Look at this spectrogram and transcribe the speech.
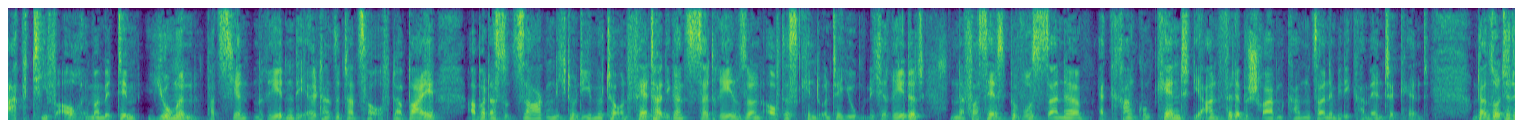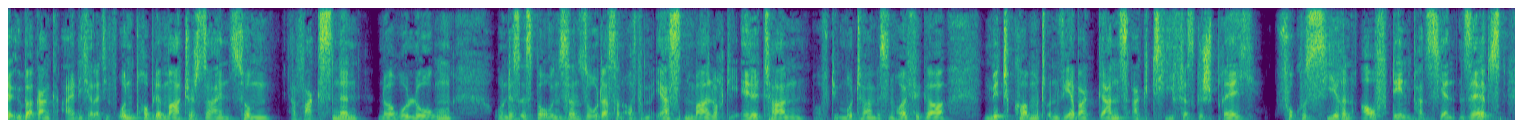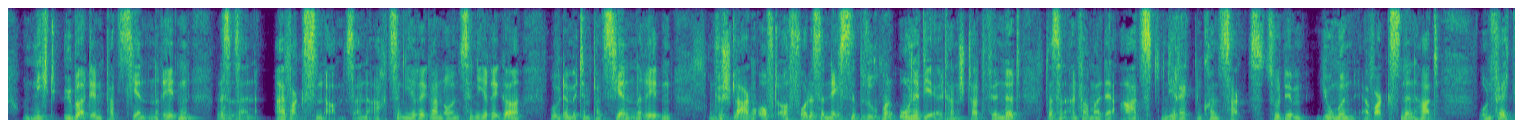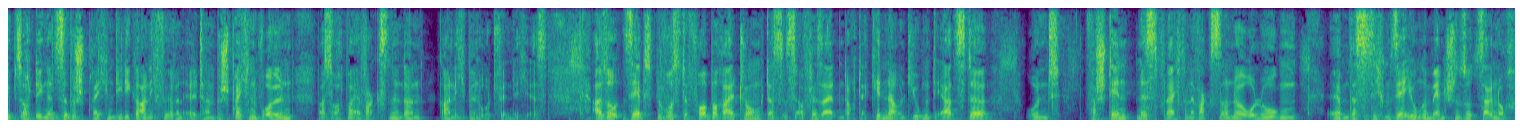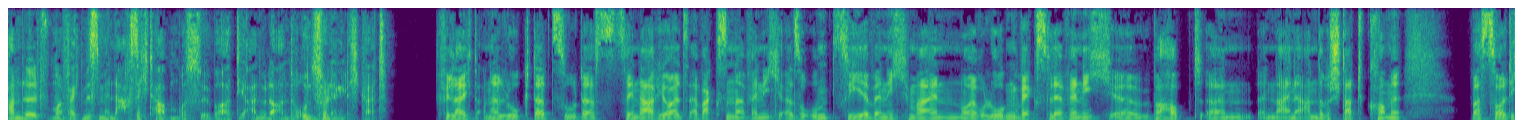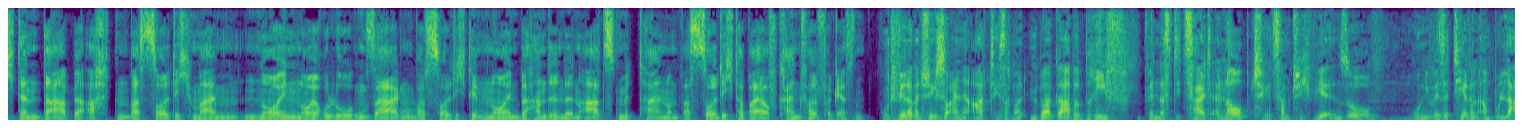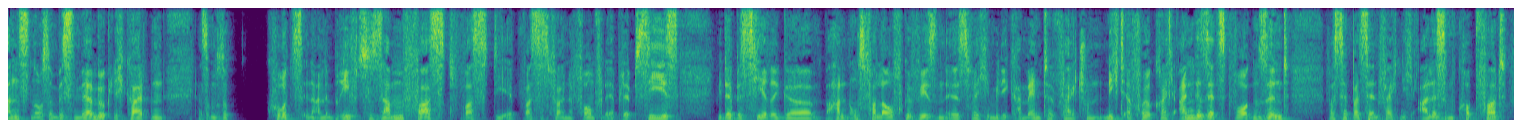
aktiv auch immer mit dem jungen Patienten reden. Die Eltern sind dann zwar oft dabei, aber dass sozusagen nicht nur die Mütter und Väter die ganze Zeit reden, sondern auch das Kind und der Jugendliche redet und einfach selbstbewusst seine Erkrankung kennt, die Anfälle beschreiben kann und seine Medikamente kennt. Und dann sollte der Übergang eigentlich relativ unproblematisch sein zum erwachsenen Neurologen. Und es ist bei uns dann so, dass dann oft beim ersten Mal noch die Eltern, oft die Mutter ein bisschen häufiger mitkommt und wir aber ganz aktiv das Gespräch fokussieren auf den Patienten selbst und nicht über den Patienten reden. Das ist ein Erwachsener, das ist ein 18-Jähriger, 19-Jähriger, wo wir dann mit dem Patienten reden. Und wir schlagen oft auch vor, dass der nächste Besuch mal ohne die Eltern stattfindet, dass dann einfach mal der Arzt einen direkten Kontakt zu dem jungen Erwachsenen hat und vielleicht gibt es auch Dinge zu besprechen, die die gar nicht für ihren Eltern besprechen wollen, was auch bei Erwachsenen dann gar nicht mehr notwendig ist. Also selbstbewusste Vorbereitung, das ist auf der Seite doch der Kinder- und Jugendärzte und Verständnis vielleicht von erwachsenen Neurologen, ähm, dass es sich um sehr junge Menschen sozusagen noch handelt, wo man vielleicht ein bisschen mehr Nachsicht haben muss über die ein oder andere Unzulänglichkeit. Vielleicht analog dazu das Szenario als Erwachsener, wenn ich also umziehe, wenn ich meinen Neurologen wechsle, wenn ich äh, überhaupt äh, in eine andere Stadt komme. Was sollte ich denn da beachten? Was sollte ich meinem neuen Neurologen sagen? Was sollte ich dem neuen behandelnden Arzt mitteilen? Und was sollte ich dabei auf keinen Fall vergessen? Gut, wäre natürlich so eine Art, ich sag mal, Übergabebrief, wenn das die Zeit erlaubt. Jetzt haben natürlich wir in so universitären Ambulanzen noch so ein bisschen mehr Möglichkeiten, dass man so kurz in einem Brief zusammenfasst, was die, was es für eine Form von Epilepsie ist, wie der bisherige Behandlungsverlauf gewesen ist, welche Medikamente vielleicht schon nicht erfolgreich eingesetzt worden sind, was der Patient vielleicht nicht alles im Kopf hat.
